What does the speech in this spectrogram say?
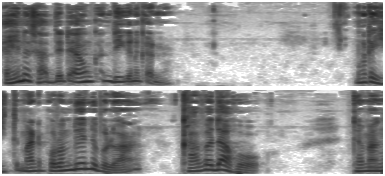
ඇහෙන සද්දෙට අහුම්කම් දීගෙන කරනවා. මට හිත මට පොරොන්දු වෙන්න පුළුවන්. කවදා හෝ Taman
